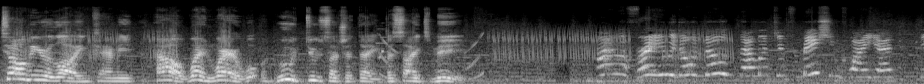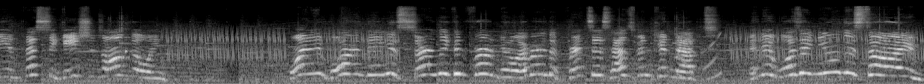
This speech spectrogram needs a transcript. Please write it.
Tell me you're lying, Kammy. How? When? Where? Wh who'd do such a thing besides me? I'm afraid we don't know that much information quite yet. The investigation's ongoing. One important thing is certainly confirmed, however, the princess has been kidnapped. And it wasn't you this time!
